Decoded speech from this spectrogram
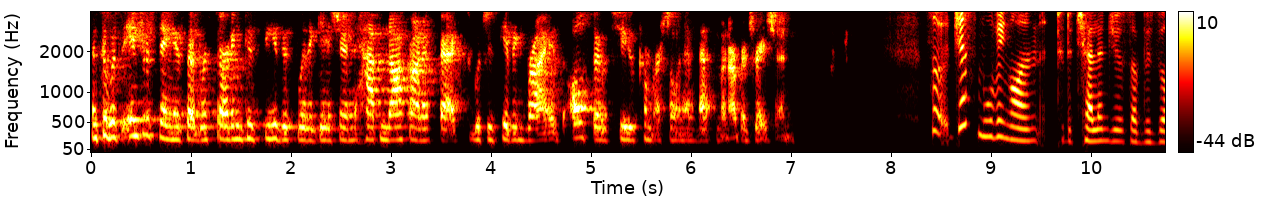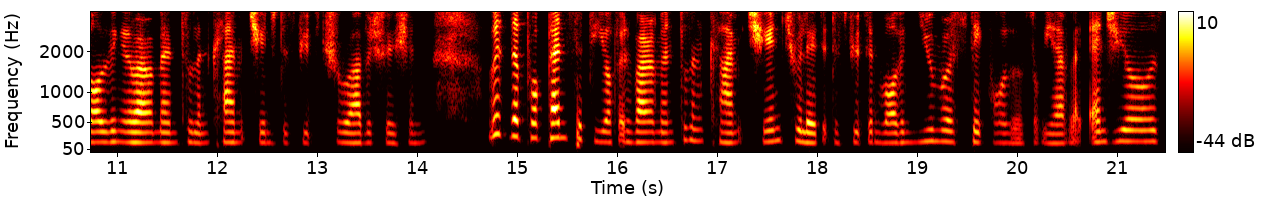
And so what's interesting is that we're starting to see this litigation have knock-on effects, which is giving rise also to commercial and investment arbitration. So just moving on to the challenges of resolving environmental and climate change disputes through arbitration. With the propensity of environmental and climate change related disputes involving numerous stakeholders, so we have like NGOs,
